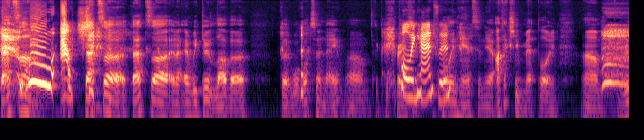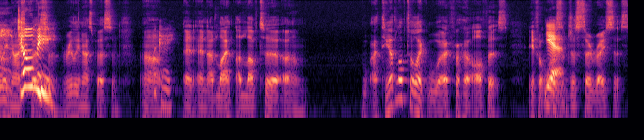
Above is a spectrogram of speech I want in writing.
that's uh, Ooh, ouch! that's uh, that's uh, and, and we do love her. But wh- what's her name? Um, the, the Pauline Hanson. Pauline Hanson. Yeah, I've actually met Pauline. Um, really nice. Tell person, me. Really nice person. Um, Okay. And, and I'd like, I'd love to. Um, I think I'd love to like work for her office if it Yeah. wasn't just so racist.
